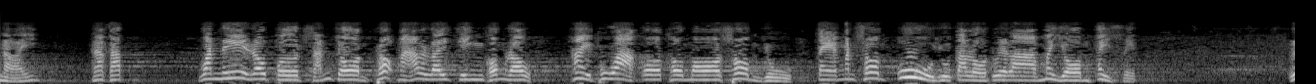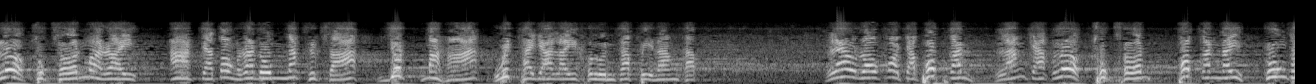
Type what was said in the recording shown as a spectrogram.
ไหนนะครับ วันนี้เราเปิดสัญจร เพราะมหาวิทยาลัยจริงของเราให้ผู้ว่ากทมซ่อมอยู่ แต่มันซ่อมอู้อยู่ตลอดเวลาไม่ยอมให้เสร็จ เลิกฉุกเฉินเมื่อไรอาจจะต้องระดมนักศึกษายึดมหาวิทยาลัยคืนครับพี่น้องครับ แล้วเราก็จะพบกันหลังจากเลิกฉุกเฉิน พบกันในกรุงเท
